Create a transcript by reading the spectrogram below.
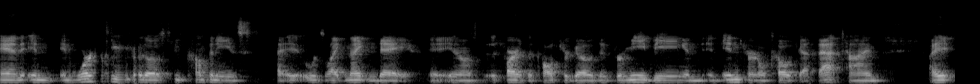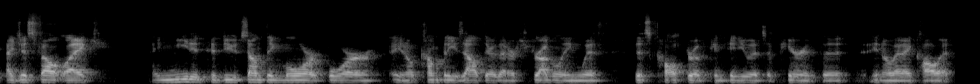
And in in working for those two companies, it was like night and day, eh, you know, as far as the culture goes. And for me, being an, an internal coach at that time, I, I just felt like I needed to do something more for you know companies out there that are struggling with this culture of continuous appearance that you know that I call it.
